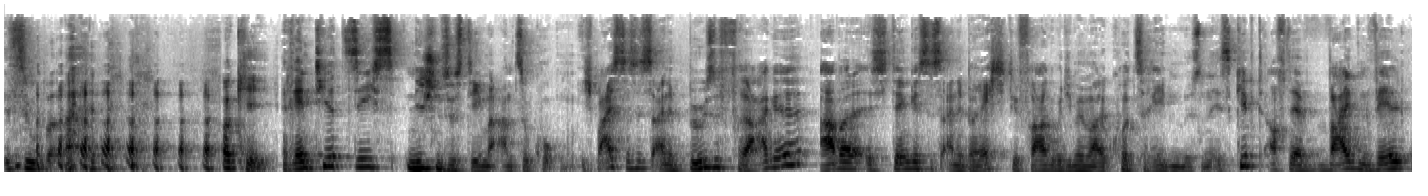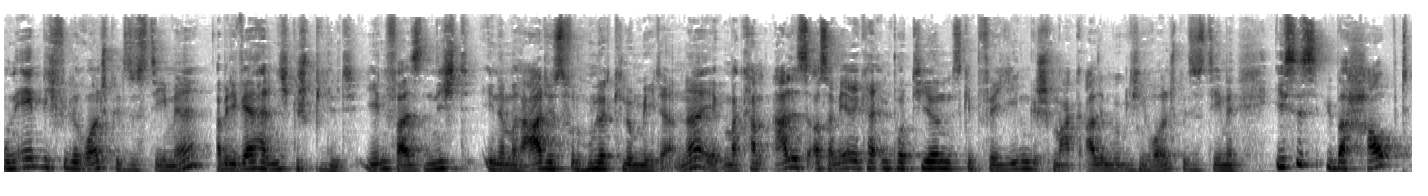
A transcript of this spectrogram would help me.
Super. okay, rentiert sich's, Nischensysteme anzugucken? Ich weiß, das ist eine böse Frage, aber ich denke, es ist eine berechtigte Frage, über die wir mal kurz reden müssen. Es gibt auf der weiten Welt unendlich viele Rollenspielsysteme, aber die werden halt nicht gespielt. Jedenfalls nicht in einem Radius von 100 Kilometern. Ne? Man kann alles aus Amerika importieren. Es gibt für jeden Geschmack alle möglichen Rollenspielsysteme. Ist es überhaupt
